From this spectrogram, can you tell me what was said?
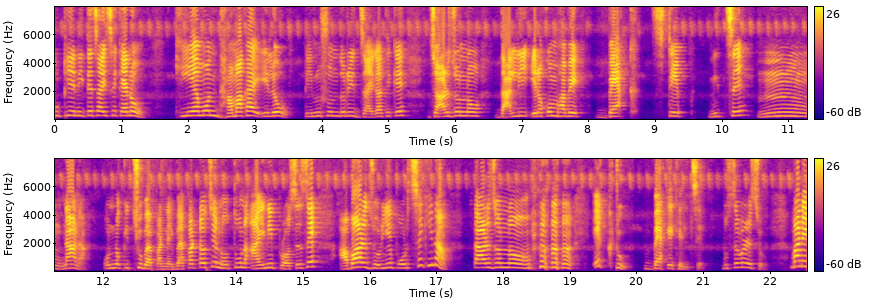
গুটিয়ে নিতে চাইছে কেন? কি এমন ধামাকায় এলো টিনু সুন্দরীর জায়গা থেকে, যার জন্য দালি এরকমভাবে ব্যাক স্টেপ নিচ্ছে? না না, অন্য কিচ্ছু ব্যাপার নেই। ব্যাপারটা হচ্ছে নতুন আইনি প্রসেসে আবার জড়িয়ে পড়ছে কি না তার জন্য একটু ব্যাকে খেলছে। বুঝতে পেরেছ? মানে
